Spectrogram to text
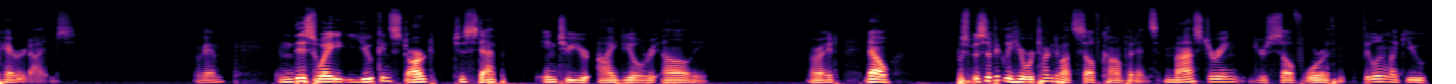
paradigms. Okay? In this way, you can start to step into your ideal reality. All right. Now, specifically here, we're talking about self confidence, mastering your self worth, feeling like you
